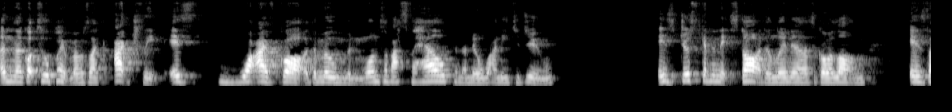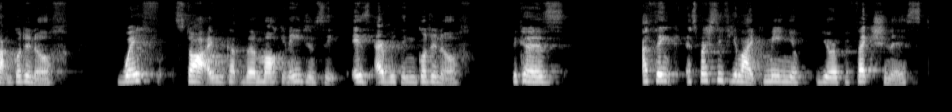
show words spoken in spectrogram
And then I got to a point where I was like, actually, is what I've got at the moment, once I've asked for help and I know what I need to do, is just getting it started and learning as I go along. Is that good enough? With starting the marketing agency, is everything good enough? Because I think, especially if you're like me and you're, you're a perfectionist,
